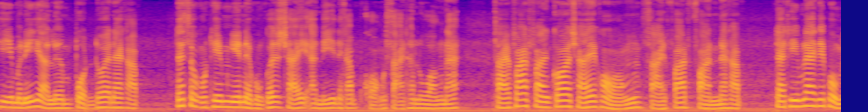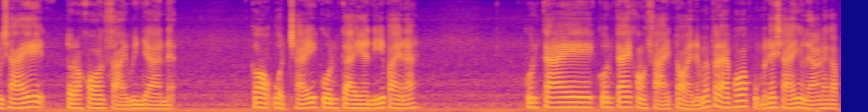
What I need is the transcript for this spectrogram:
ทีมอันนี้อย่าลืมปลดด้วยนะครับ ในส่วนของทีมยินเนี่ยผมก็จะใช้อันนี้นะครับของสายทะลวงนะ สายฟาดฟันก็ใช้ของสายฟาดฟันนะครับ แต่ทีมแรกที่ผมใช้ตัวละครสายวิญญาณเนี่ย ก็อดใช้กลไกอันนี้ไปนะ กลไกกลไกของสายต่อยเนี่ยไม่เป็นไรเพราะว่าผมไม่ได้ใช้อยู่แล้วนะครับ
